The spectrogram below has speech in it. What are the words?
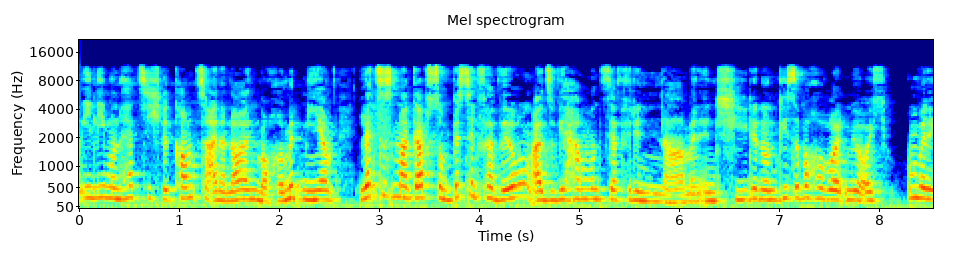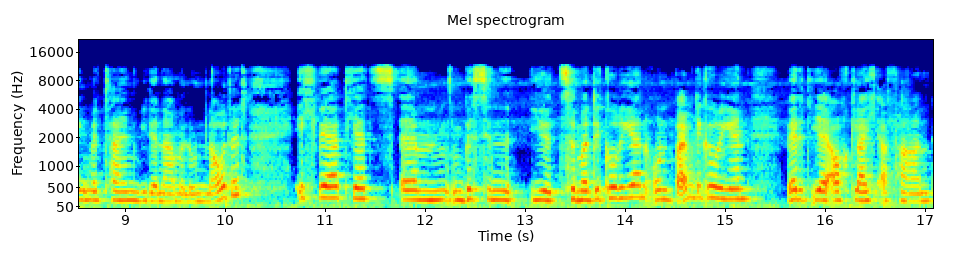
ihr Lieben und herzlich willkommen zu einer neuen Woche mit mir. Letztes Mal gab es so ein bisschen Verwirrung, also wir haben uns ja für den Namen entschieden und diese Woche wollten wir euch unbedingt mitteilen, wie der Name nun lautet. Ich werde jetzt ähm, ein bisschen ihr Zimmer dekorieren und beim Dekorieren werdet ihr auch gleich erfahren,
